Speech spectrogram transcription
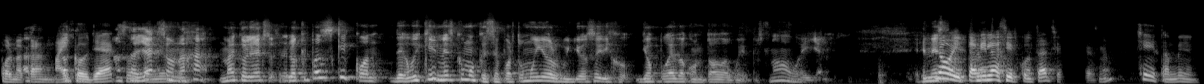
Paul McCartney. Michael Jackson. Hasta Jackson, también. ajá. Michael Jackson. Lo que pasa es que con The Weeknd es como que se portó muy orgulloso y dijo, yo puedo con todo, güey. Pues no, güey, ya. En No, este- y también las circunstancias, ¿no? Sí, también.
